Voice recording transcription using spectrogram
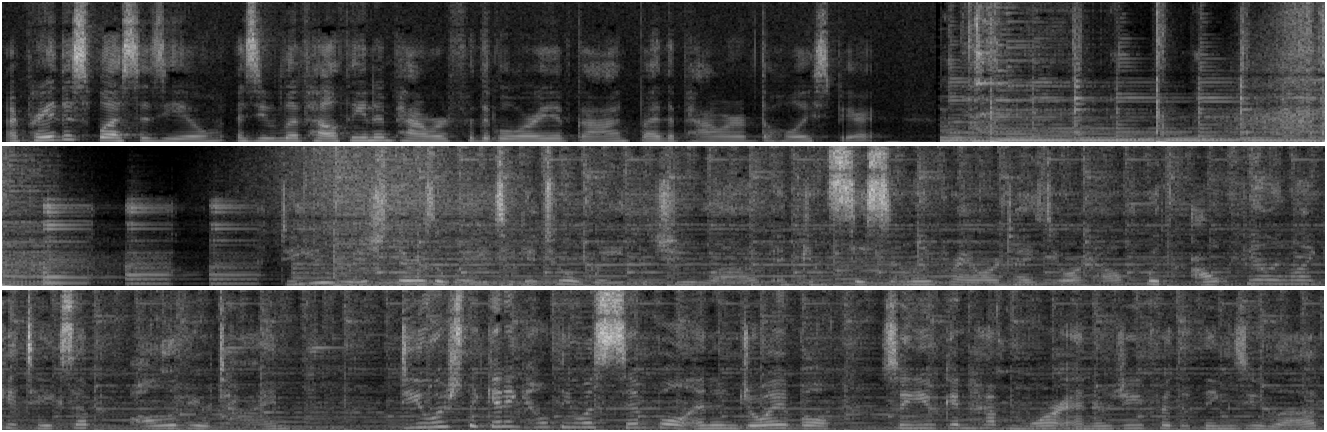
I pray this blesses you as you live healthy and empowered for the glory of God by the power of the Holy Spirit. Do you wish there was a way to get to a weight that you love and consistently prioritize your health without feeling like it takes up all of your time? Do you wish that getting healthy was simple and enjoyable so you can have more energy for the things you love?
